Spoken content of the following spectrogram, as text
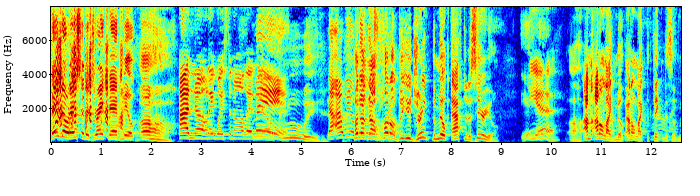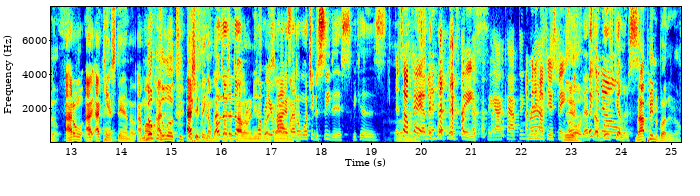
They know they should have drank that milk. Oh, I know they wasting all that milk. Ooh-wee. now I will Hold give on, it no, to hold you. on. Do you drink the milk after the cereal? Yeah. Yeah. Uh, I, I don't like milk. I don't like the thickness of milk. I don't. I, I can't stand milk. I'm Milk on, is I, a little too I actually thick think for I'm me. Oh lactose no no no! intolerant Cover anyway, your so I eyes. don't like I don't want you to see this because It's okay. I'm in a healthier space. They got Captain I'm in a healthier space. Yeah. oh, that's But the you roof killers. Not peanut butter though.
